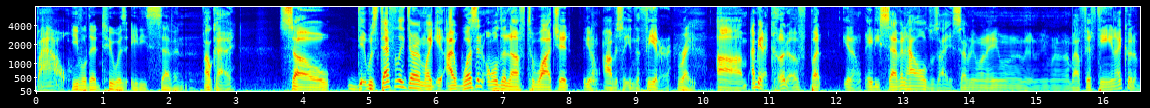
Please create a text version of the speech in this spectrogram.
Wow. Evil Dead 2 was 87. Okay. So it was definitely during like I wasn't old enough to watch it, you know, obviously in the theater. Right. Um, I mean, I could have, but you know, 87. How old was I? 71, 81, about 15. I could have.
